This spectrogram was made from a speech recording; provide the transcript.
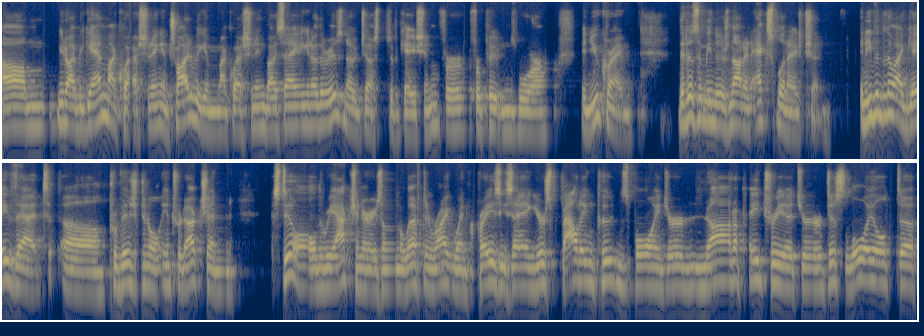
um, you know, I began my questioning and try to begin my questioning by saying, you know, there is no justification for for Putin's war in Ukraine. that doesn't mean there's not an explanation. And even though I gave that uh, provisional introduction, still the reactionaries on the left and right went crazy saying you're spouting Putin's point, you're not a patriot, you're disloyal to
